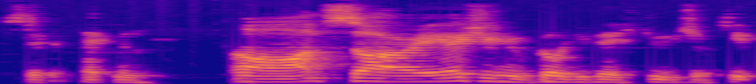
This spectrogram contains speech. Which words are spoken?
Stupid Pikmin. Oh, I'm sorry. I shouldn't have called you guys cute. So cute.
